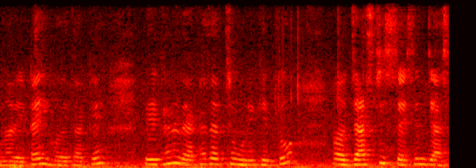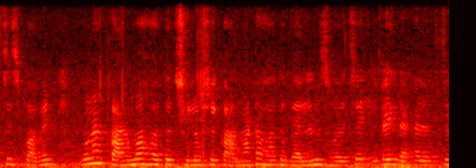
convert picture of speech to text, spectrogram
ওনার এটাই হয়ে থাকে, তো এখানে দেখা যাচ্ছে উনি কিন্তু জাস্টিস চাইছেন জাস্টিস পাবেন। ওনার কার্মা হয়তো ছিল সেই কার্মাটা হয়তো ব্যালেন্স হয়েছে, এটাই দেখা যাচ্ছে যে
